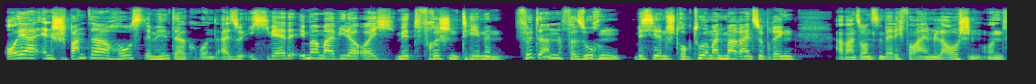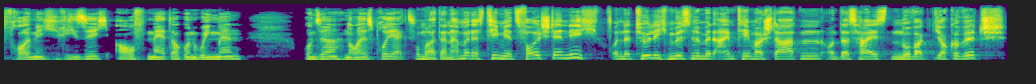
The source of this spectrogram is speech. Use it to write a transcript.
euer entspannter Host im Hintergrund. Also ich werde immer mal wieder euch mit frischen Themen füttern, versuchen, bisschen Struktur manchmal reinzubringen. Aber ansonsten werde ich vor allem lauschen und freue mich riesig auf Mad Dog und Wingman unser neues Projekt. Guck mal, dann haben wir das Team jetzt vollständig und natürlich müssen wir mit einem Thema starten und das heißt Novak Djokovic.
